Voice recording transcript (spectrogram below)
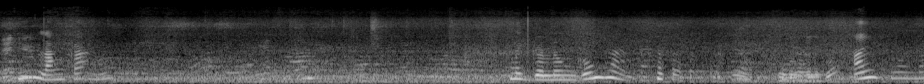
Thank Yung langka, no? May galunggong ha. Sobrang talaga. Ay, wala.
